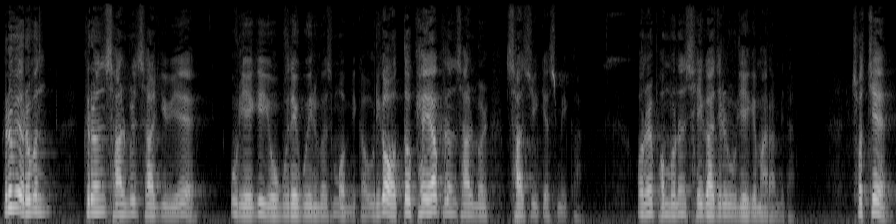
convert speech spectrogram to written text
그러면 여러분 그런 삶을 살기 위해 우리에게 요구되고 있는 것은 뭡니까? 우리가 어떻게 해야 그런 삶을 살 수 있겠습니까? 오늘 본문은 세 가지를 우리에게 말합니다. 첫째,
